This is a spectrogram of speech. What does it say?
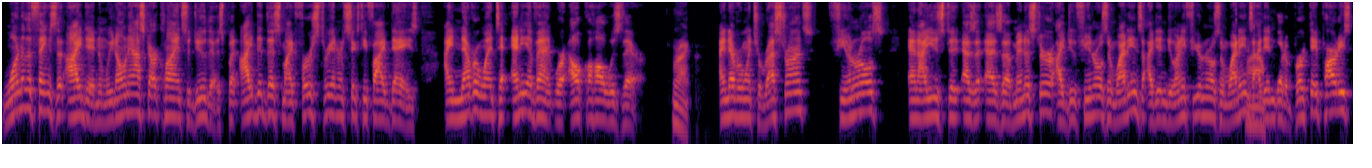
One of the things that I did, and we don't ask our clients to do this, but I did this my first 365 days. I never went to any event where alcohol was there. Right. I never went to restaurants, funerals, and I used to as a, as a minister, I do funerals and weddings. I didn't do any funerals and weddings. Wow. I didn't go to birthday parties.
